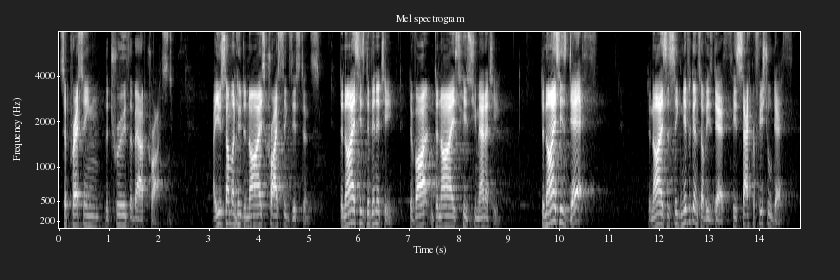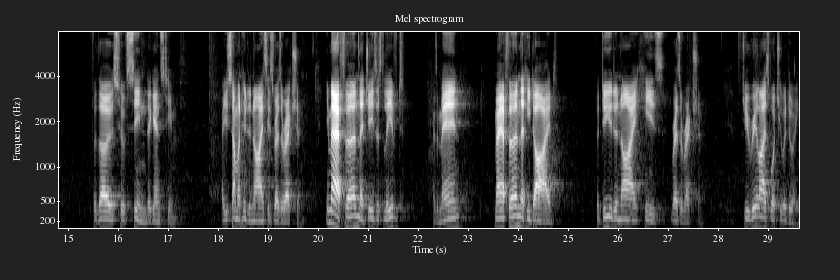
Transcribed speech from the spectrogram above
suppressing the truth about Christ? Are you someone who denies Christ's existence, denies his divinity, devi- denies his humanity, denies his death, denies the significance of his death, his sacrificial death for those who have sinned against him? Are you someone who denies his resurrection? You may affirm that Jesus lived as a man, may affirm that he died, but do you deny his resurrection? Do you realize what you are doing?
